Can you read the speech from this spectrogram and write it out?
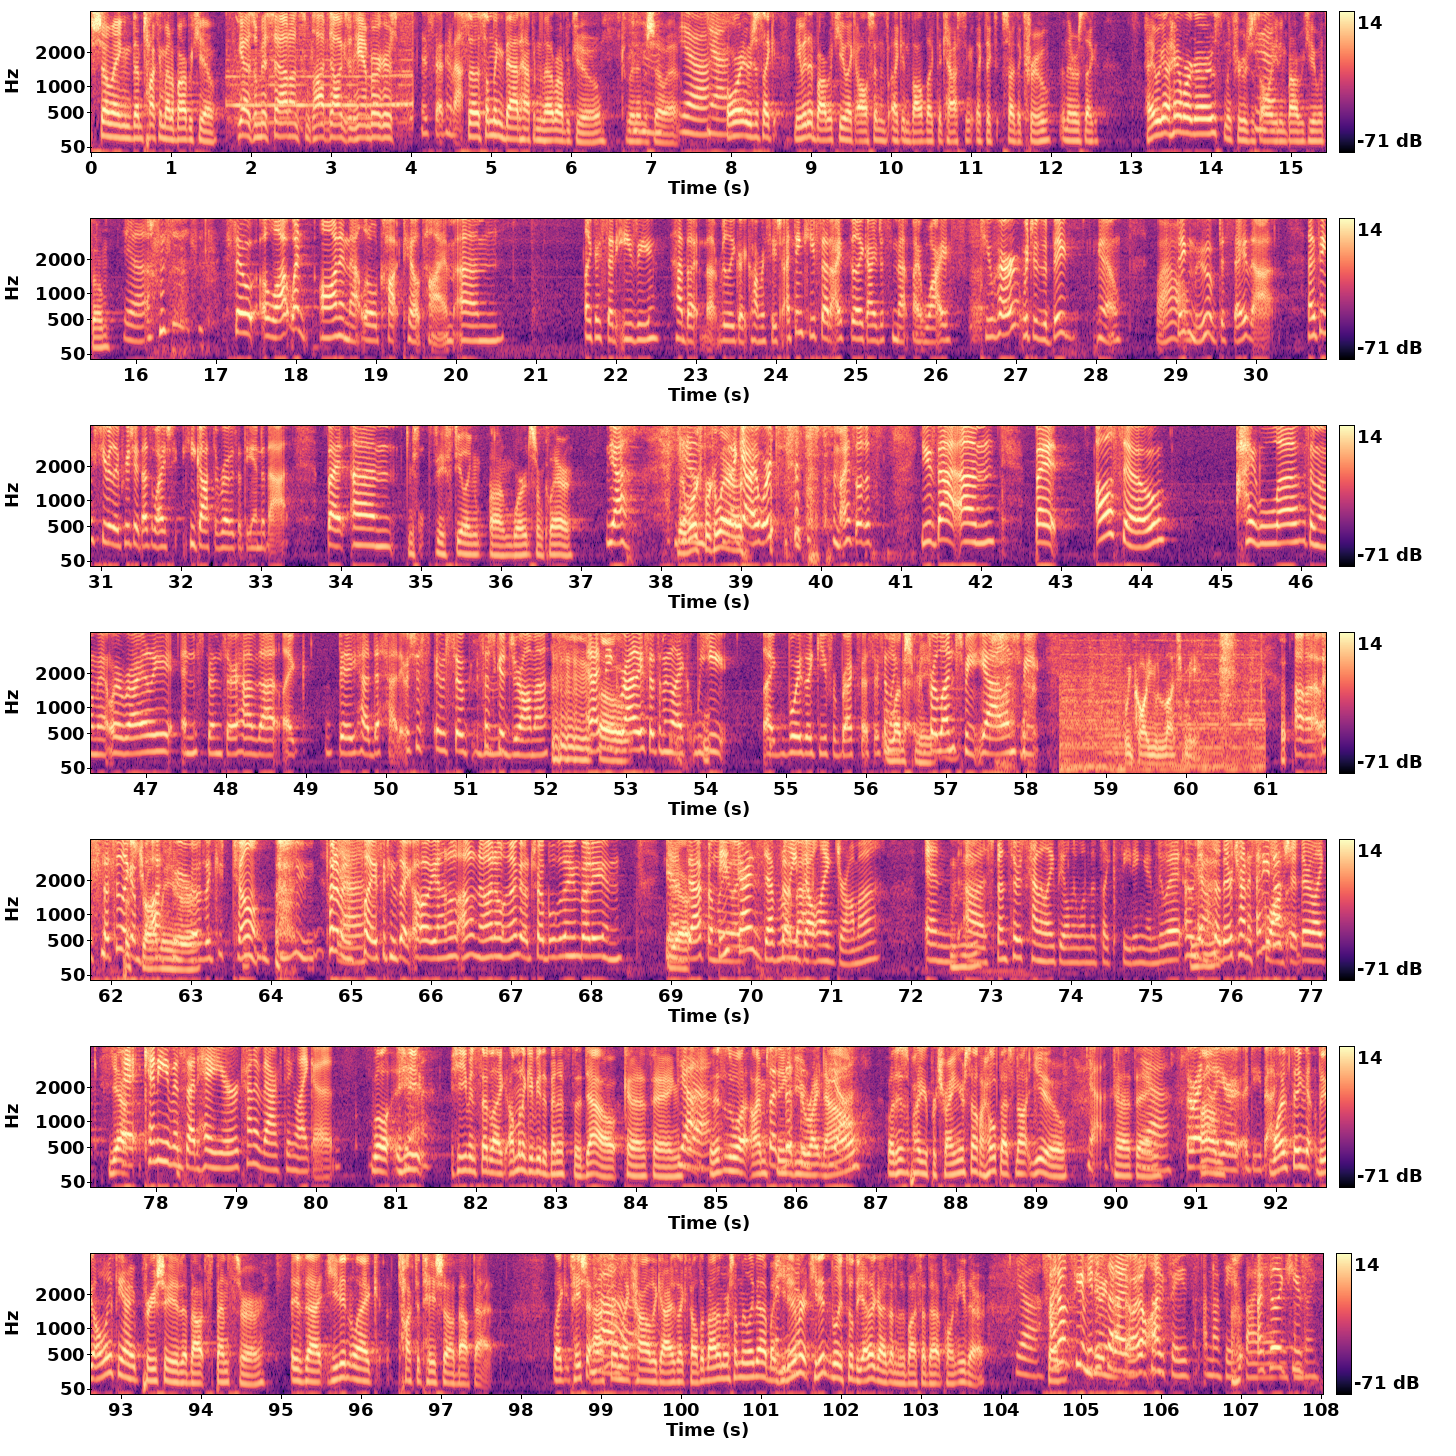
showing them talking about a barbecue. You guys will miss out on some hot dogs and hamburgers. We've spoken about. So something bad happened to that barbecue because they didn't show it. Yeah. yeah. Or it was just like maybe the barbecue like also like involved like the casting like the sorry the crew and there was like, hey we got hamburgers and the crew was just all eating barbecue with them. Yeah. So a lot went on in that little cocktail time. Um, like I said, Easy had that, that really great conversation. I think he said, I feel like I just met my wife to her, which is a big, you know, wow. big move to say that. And I think she really appreciated That's why she, he got the rose at the end of that. But um, He's, he's stealing um, words from Claire. yeah. It worked for Claire. Like, yeah, it worked. Might as well just use that. Um, but also, I love the moment where Riley and Spencer have that like big head to head. It was just, it was so such good drama. and I think Oh. Riley said something like, "We eat like boys like you for breakfast" or something. Lunch like that. meat. for lunch meat. Yeah, lunch meat. We call you lunch meat. Oh, that was such a, like a boss move. or- I was like, you don't. Put him in his place, and he's like, oh yeah, I don't, I don't know, I don't, I got trouble with anybody, and he Yeah. definitely. These like, guys definitely don't like drama. And Mm-hmm. uh, Spencer's kind of like the only one that's like feeding into it. Oh, yeah. And so they're trying to squash it. They're like, Yeah. hey, Kenny even said, hey, you're kind of acting like a. Well, he Yeah. he even said like I'm gonna give you the benefit of the doubt kind of thing. Yeah. Yeah. And this is what I'm But seeing of you is- right now. yeah. Well, this is how you're portraying yourself. I hope that's not you. Yeah. Kind of thing. Yeah. But right now Um, you're a d bag. One thing, the only thing I appreciated about Spencer is that he didn't like talk to Tayshia about that. Like Tayshia asked him like how the guys like felt about him or something like that, but And he he didn't. didn't- he didn't really throw the other guys under the bus at that point either. Yeah. So- I don't see him he doing just said, that though. I I, don't. it's not I, phase, I'm not phased by it. I feel like he's something.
